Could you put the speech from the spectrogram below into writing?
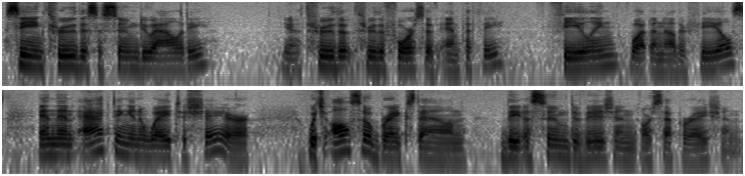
seeing through this assumed duality you know, through the, through the force of empathy, feeling what another feels, and then acting in a way to share, which also breaks down the assumed division or separation.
